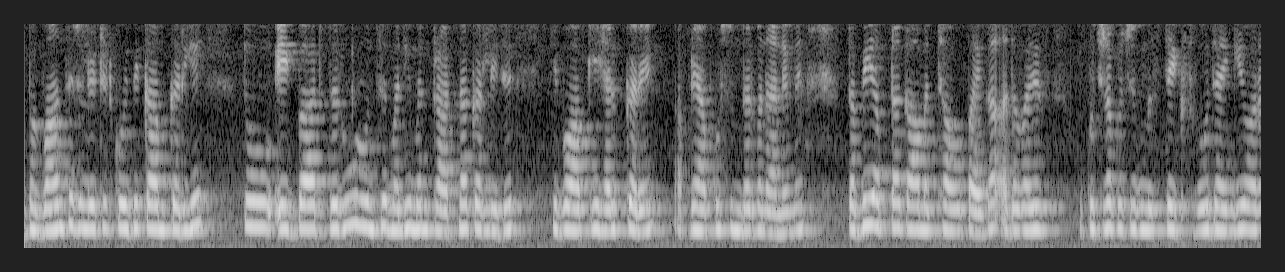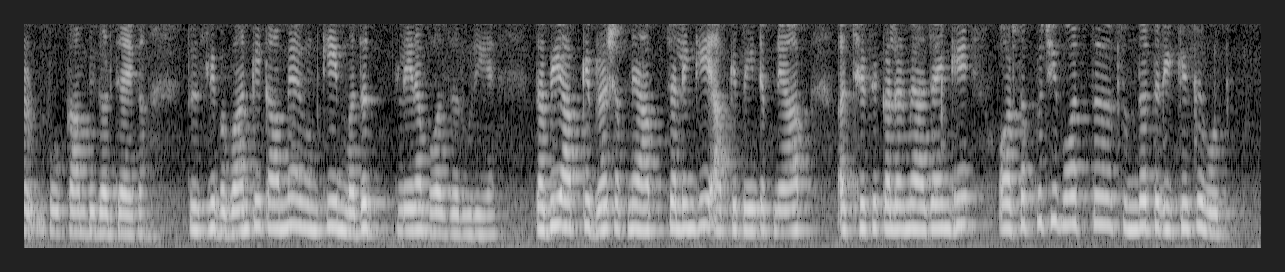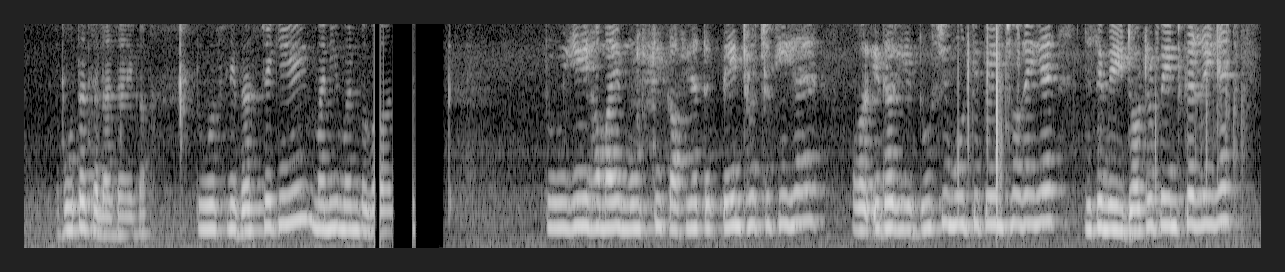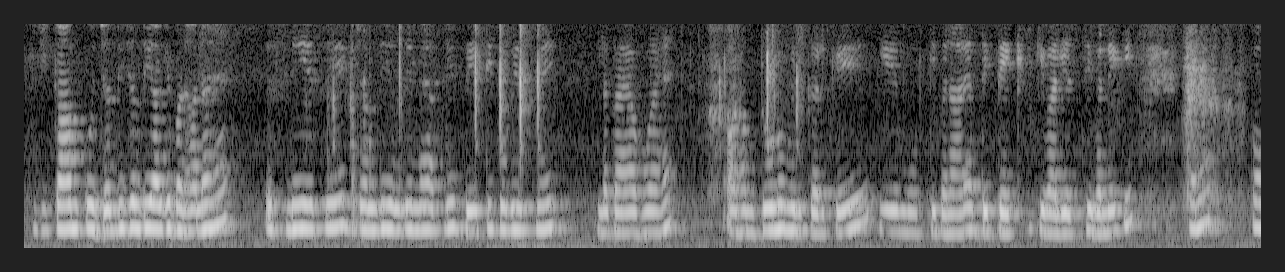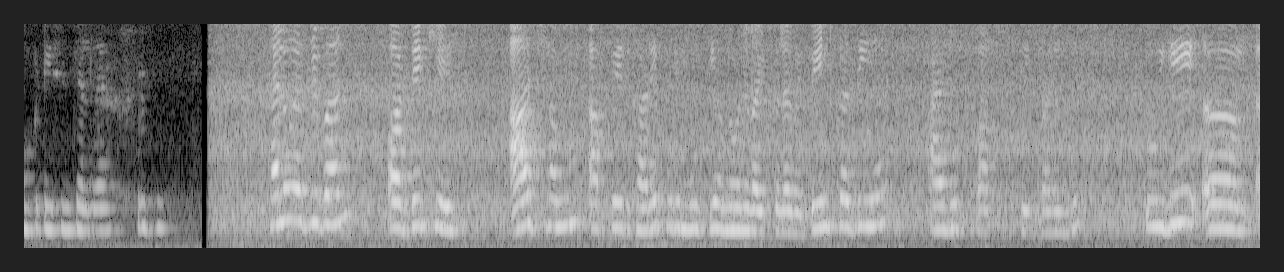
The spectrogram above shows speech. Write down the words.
भगवान से रिलेटेड कोई भी काम करिए तो एक बार ज़रूर उनसे मन ही मन प्रार्थना कर लीजिए कि वो आपकी हेल्प करें अपने आप को सुंदर बनाने में, तभी अपना काम अच्छा हो पाएगा। अदरवाइज़ कुछ ना कुछ मिस्टेक्स हो जाएँगी और वो काम बिगड़ जाएगा। तो इसलिए भगवान के काम में उनकी मदद लेना बहुत ज़रूरी है। तभी आपके ब्रश अपने आप चलेंगे, आपके पेंट अपने आप अच्छे से कलर में आ जाएँगे और सब कुछ ही बहुत सुंदर तरीके से हो, होता चला जाएगा। तो इसलिए बेस्ट है कि मन ही मन भगवान तो ये हमारी मूर्ति काफ़ी हद तक पेंट हो चुकी है। और इधर ये दूसरी मूर्ति पेंट हो रही है, जिसे मेरी डॉटर पेंट कर रही है, क्योंकि काम को जल्दी जल्दी आगे बढ़ाना है। इसलिए इसे जल्दी जल्दी मैं अपनी बेटी को भी इसमें लगाया हुआ है और हम दोनों मिल कर के ये मूर्ति बना रहे हैं। देखते हैं किसकी वाली अच्छी बनेगी। है ना? कंपटीशन चल रहा है। हेलो एवरीवन और देखिए, आज हम आपको दिखा रहे पूरी मूर्ति हम लोगों ने वाइट कलर में पेंट कर दी है। आई होप आप देख पाएँगे। तो ये आ,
